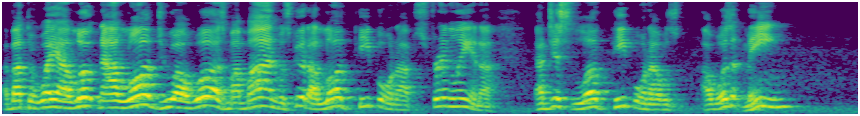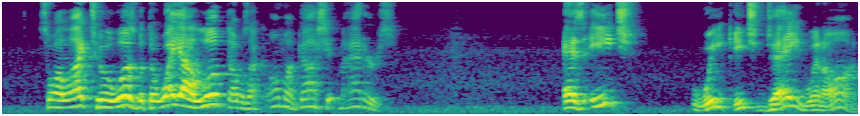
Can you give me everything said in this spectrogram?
about the way I looked. Now, I loved who I was. My mind was good. I loved people and I was friendly and I, I just loved people and I, was, I wasn't mean. So I liked who I was. But the way I looked, I was like, oh my gosh, it matters. As each week, each day went on,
